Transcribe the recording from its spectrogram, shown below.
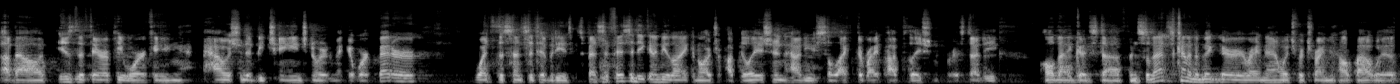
about is the therapy working? How should it be changed in order to make it work better? What's the sensitivity and specificity going to be like in a larger population? How do you select the right population for a study? All that good stuff. And so that's kind of a big barrier right now, which we're trying to help out with.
